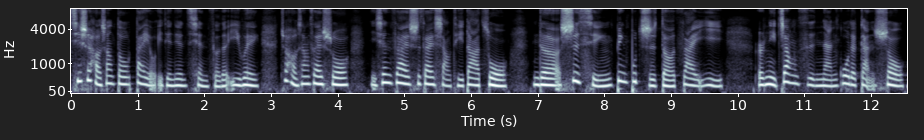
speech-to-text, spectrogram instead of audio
其实好像都带有一点点谴责的意味，就好像在说你现在是在小题大做，你的事情并不值得在意，而你这样子难过的感受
